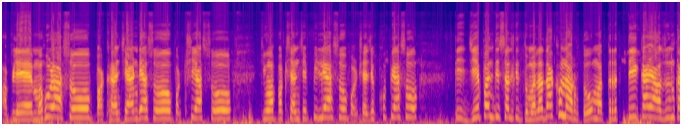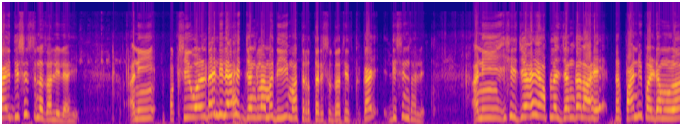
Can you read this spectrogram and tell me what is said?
आपले महुळ असो पाखरांचे अंडे असो पक्षी असो किंवा पक्ष्यांचे पिले असो पक्ष्याचे खोपे असो ते जे पण दिसेल ते तुम्हाला दाखवणार होतो. मात्र ते काय अजून काही दिसेच न झालेले आहे. आणि पक्षी वळलेले आहेत जंगलामध्ये मात्र तरीसुद्धा तितकं काय दिसेन झाले. आणि हे जे आहे आपलं जंगल आहे तर पाणी पडल्यामुळं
